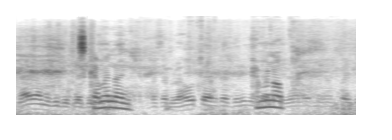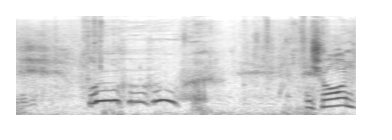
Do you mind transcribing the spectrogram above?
Nara mo gid It's coming on. Basta belah hotel ka diri. Coming up. Sampai diri. Woo, hoo, hoo. Fish on.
